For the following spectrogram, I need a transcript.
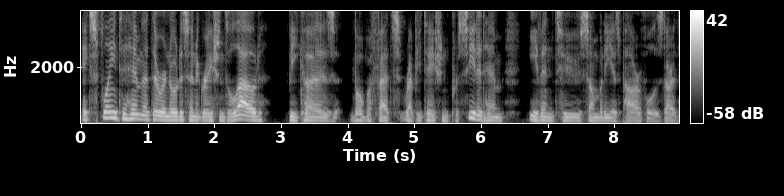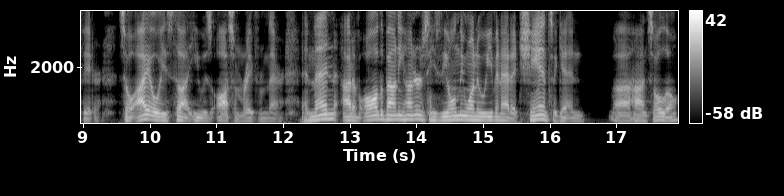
explain to him that there were no disintegrations allowed because Boba Fett's reputation preceded him even to somebody as powerful as Darth Vader. So I always thought he was awesome right from there. And then out of all the bounty hunters, he's the only one who even had a chance of getting uh, Han Solo,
